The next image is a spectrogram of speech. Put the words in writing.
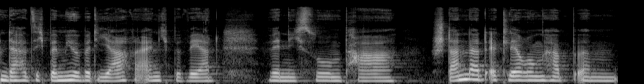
Und da hat sich bei mir über die Jahre eigentlich bewährt, wenn ich so ein paar Standarderklärungen habe, ähm,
